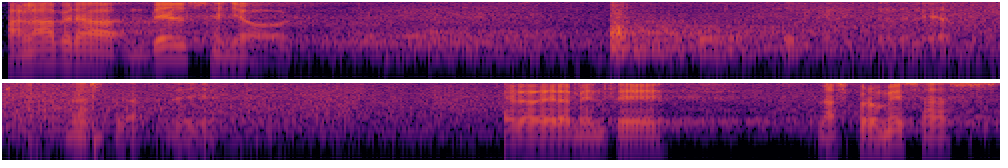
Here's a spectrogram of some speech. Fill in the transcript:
Palabra del Señor. Nuestra belleza. Verdaderamente las promesas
